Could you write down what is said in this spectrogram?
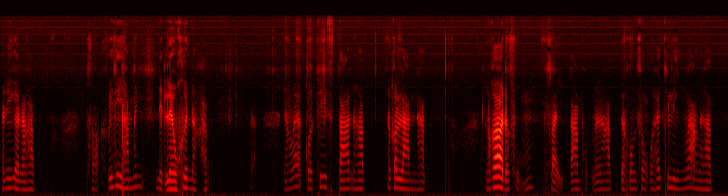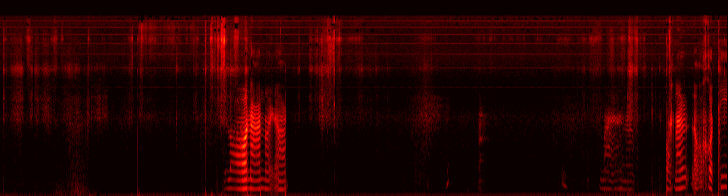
อันนี้กันนะครับสอนวิธีทำให้เน็ตเร็วขึ้นนะครับ อย่างแรกกดที่ start นะครับ แล้วก็ run นะครับ แล้วก็เดี๋ยวผมใส่ตามผมเลยนะครับ เดี๋ยวผมส่งไปให้ที่ลิงก์ล่างนะครับ รอนานหน่อยนะครับ มานะครับจากนั้นเราก็กดที่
